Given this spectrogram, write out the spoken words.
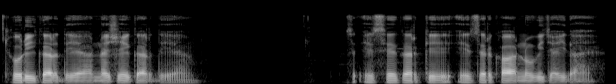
ਚੋਰੀ ਕਰਦੇ ਆ, ਨਸ਼ੇ ਕਰਦੇ ਆ। ਬਸ ਇਸੇ ਕਰਕੇ ਇਹ ਸਰਕਾਰ ਨੂੰ ਵੀ ਚਾਹੀਦਾ ਹੈ।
